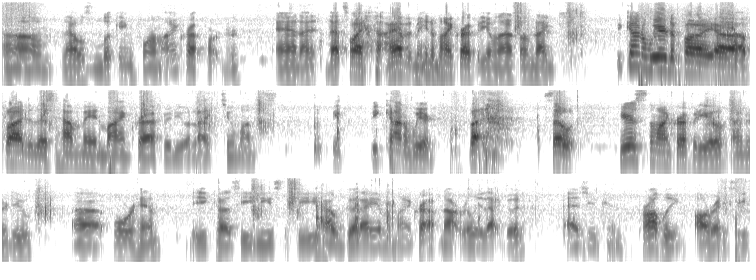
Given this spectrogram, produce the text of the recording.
um, that was looking for a Minecraft partner, and I, that's why I haven't made a Minecraft video now. So I'm like, it'd be kind of weird if I uh, applied to this and haven't made a Minecraft video in like two months. Be, be kind of weird. But so here's the Minecraft video I'm gonna do uh, for him because he needs to see how good I am in Minecraft. Not really that good, as you can probably already see.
